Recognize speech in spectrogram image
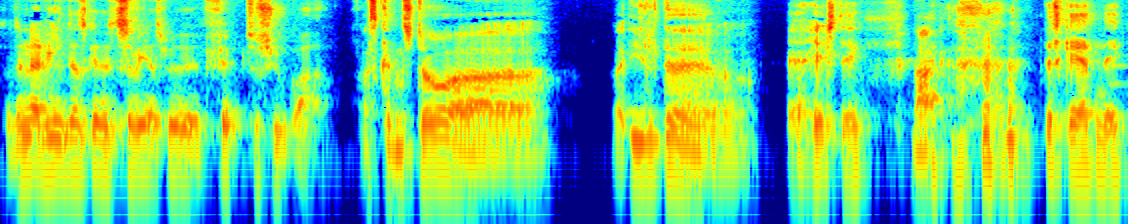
Så den her vin, den skal serveres ved 5-7 grader. Og skal den stå og, og ilte? Og... Ja, helst ikke. Nej, Det skal den ikke.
